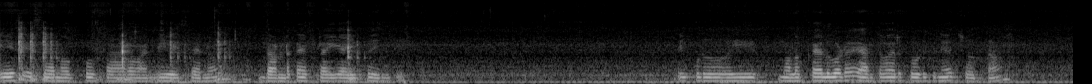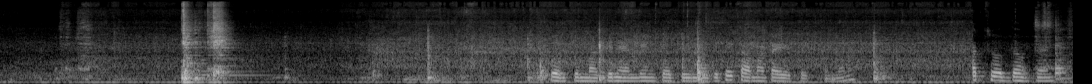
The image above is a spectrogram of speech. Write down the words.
వేసేసాను ఉప్పు కారం అన్నీ వేసాను. దొండకాయ ఫ్రై అయిపోయింది. ఇప్పుడు ఈ ములక్కాయలు కూడా ఎంతవరకు ఉడికినాయో చూద్దాం. కొంచెం మగ్గినండి ఇంకొంచెం మగ్గితే టమాటా వేసేసుకుందాం. అది చూద్దాం ఫ్రెండ్స్.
